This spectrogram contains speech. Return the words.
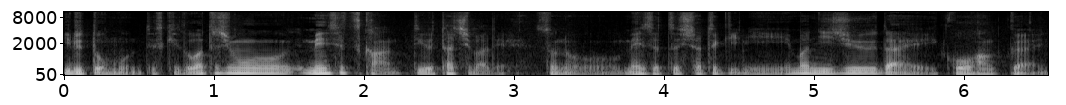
いると思うんですけど私も面接官っていう立場でその面接した時に、まあ、20代後半くらいの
